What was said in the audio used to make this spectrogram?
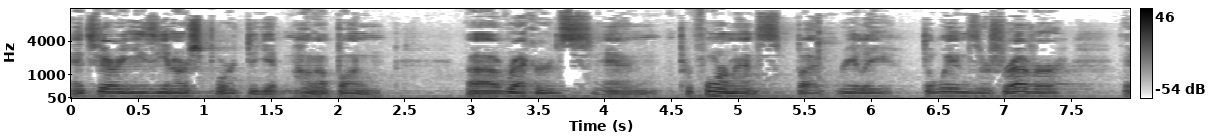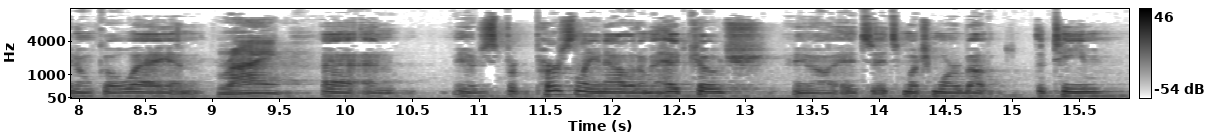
it's very easy in our sport to get hung up on uh, records and performance, but really the wins are forever. They don't go away. And right. Uh, and you know, just personally, now that I'm a head coach, you know, it's it's much more about the team,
